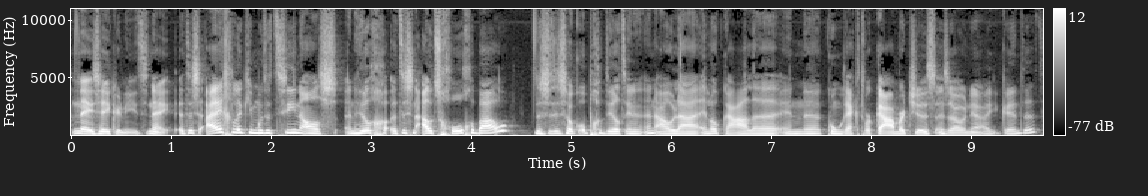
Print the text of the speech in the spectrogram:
Nee, zeker niet. Nee, het is eigenlijk, je moet het zien als een heel, het is een oud schoolgebouw. Dus het is ook opgedeeld in een aula en lokalen en eh, conrectorkamertjes en zo. Nou, ja, je kent het.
